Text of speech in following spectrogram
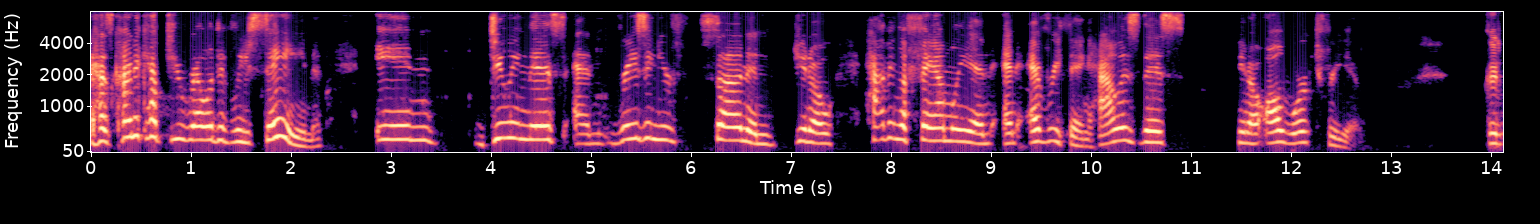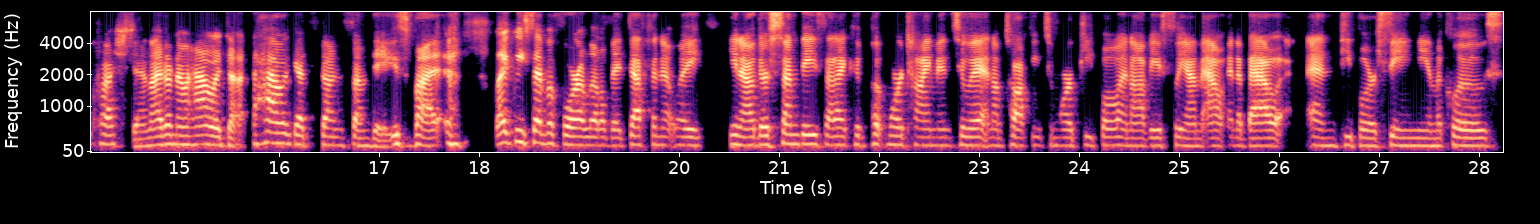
has kind of kept you relatively sane in doing this and raising your son and, you know, having a family and and everything? How is this you know all worked for you Good question. I don't know how it do- how it gets done some days, but like we said before a little bit, definitely, you know, there's some days that I could put more time into it and I'm talking to more people and obviously I'm out and about and people are seeing me in the clothes,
